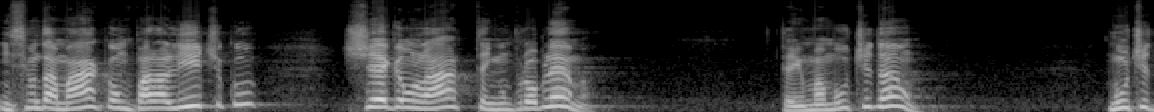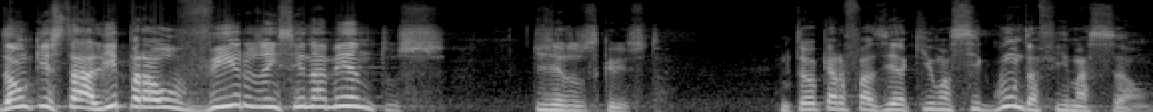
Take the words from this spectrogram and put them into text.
em cima da maca, um paralítico, chegam lá, tem um problema. Tem uma multidão. Multidão que está ali para ouvir os ensinamentos de Jesus Cristo. Então eu quero fazer aqui uma segunda afirmação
